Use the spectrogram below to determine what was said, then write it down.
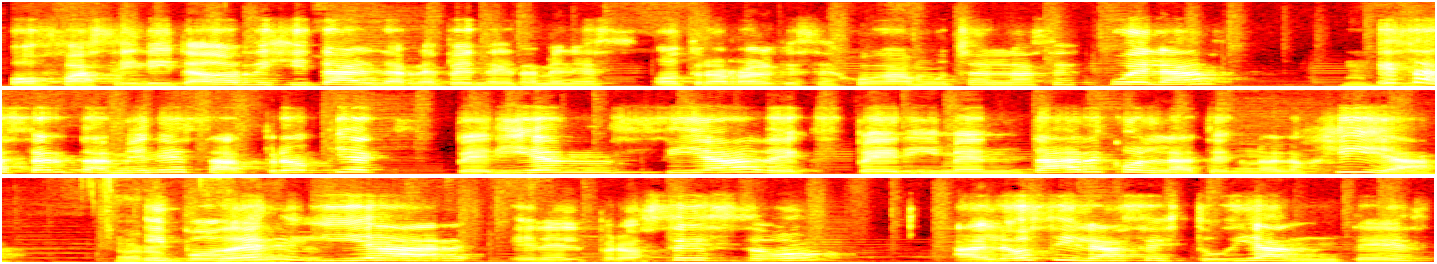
o facilitador digital, de repente, que también es otro rol que se juega mucho en las escuelas, es hacer también esa propia experiencia de experimentar con la tecnología y poder guiar en el proceso a los y las estudiantes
